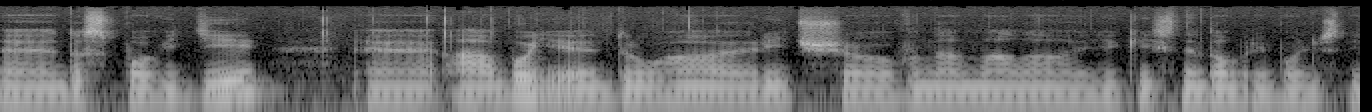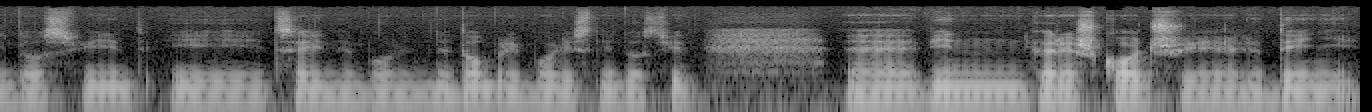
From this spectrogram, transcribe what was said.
е, до сповіді. Е, Або є друга річ, що вона мала якийсь недобрий болісний досвід, і цей недобрий болісний досвід е, він перешкоджує людині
